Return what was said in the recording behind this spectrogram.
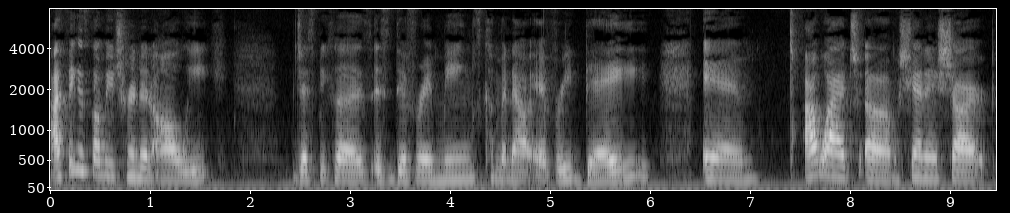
I think it's gonna be trending all week. Just because it's different memes coming out every day, and I watch um, Shannon Sharpe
